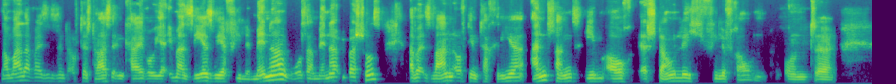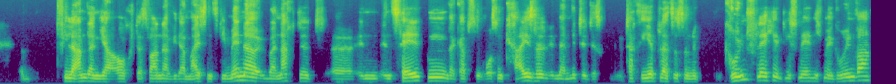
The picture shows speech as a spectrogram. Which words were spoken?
normalerweise sind auf der Straße in Kairo ja immer sehr, sehr viele Männer, großer Männerüberschuss, aber es waren auf dem Tahrir anfangs eben auch erstaunlich viele Frauen. Und äh, Viele haben dann ja auch, das waren dann wieder meistens die Männer, übernachtet äh, in, in Zelten. Da gab es einen großen Kreisel in der Mitte des Tahrirplatzes, so eine Grünfläche, die schnell nicht mehr grün war.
